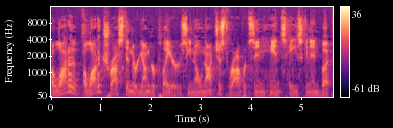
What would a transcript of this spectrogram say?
a lot of a lot of trust in their younger players. You know, not just Robertson, Hintz, Heiskanen, but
